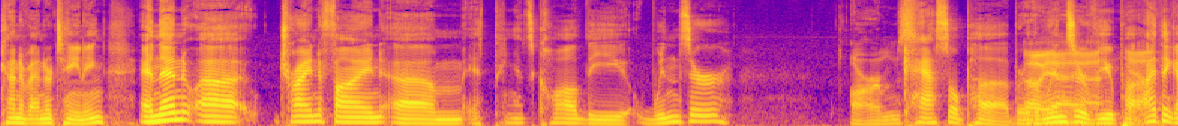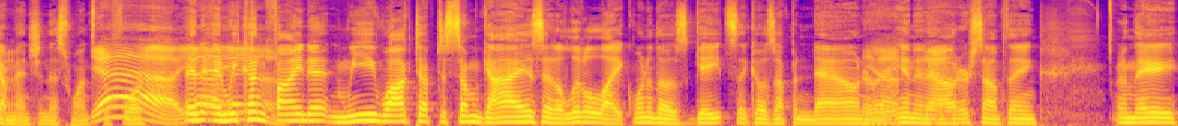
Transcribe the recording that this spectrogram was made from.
kind of entertaining. And then uh, trying to find um, I think it's called the Windsor Arms. Castle Pub or oh, the Oh, yeah, Windsor yeah, View Pub. yeah, I think I mentioned this once before. and and we couldn't find it and we walked up to some guys at a little like one of those gates that goes up and down or in and out or something. And they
